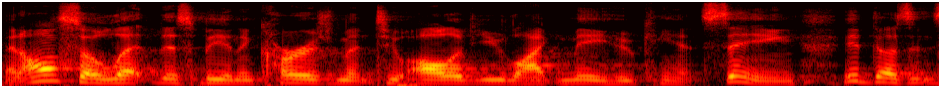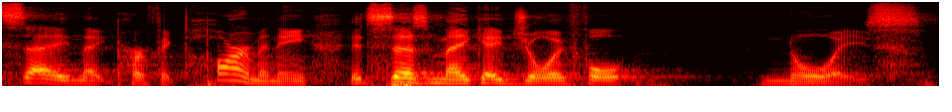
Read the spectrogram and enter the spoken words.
And also let this be an encouragement to all of you like me who can't sing. It doesn't say make perfect harmony, it says make a joyful noise.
